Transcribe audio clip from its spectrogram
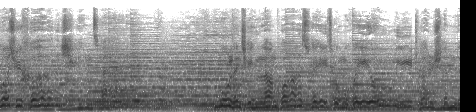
过去和现在，无论晴朗破碎，总会有一转身的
